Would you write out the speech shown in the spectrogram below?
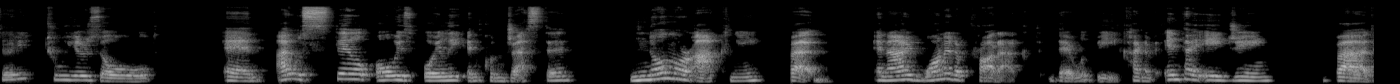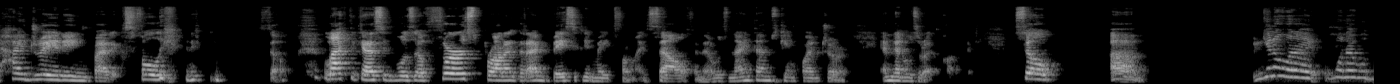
thirty-two years old, and I was still always oily and congested. No more acne, but and I wanted a product that would be kind of anti-aging but hydrating, but exfoliating. so lactic acid was the first product that I basically made for myself, and that was nine times skin quencher, and then it was red carpet. So, um, you know, when I when I would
